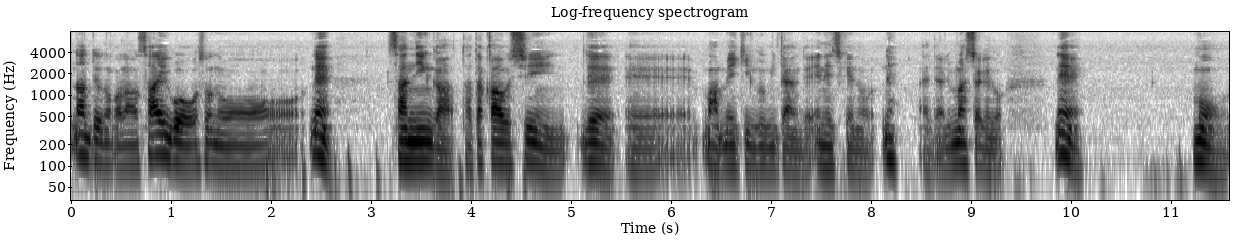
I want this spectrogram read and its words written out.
何て言うのかな最後そのね3人が戦うシーンで、えー、まあ、メイキングみたいので NHK のねあれでありましたけどねも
